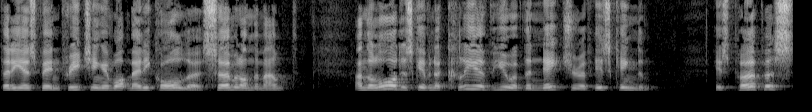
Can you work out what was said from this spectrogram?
that he has been preaching in what many call the Sermon on the Mount. And the Lord has given a clear view of the nature of his kingdom, his purpose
